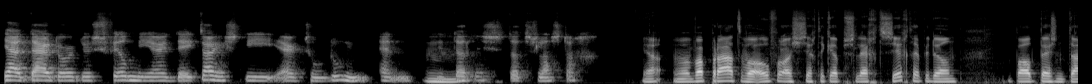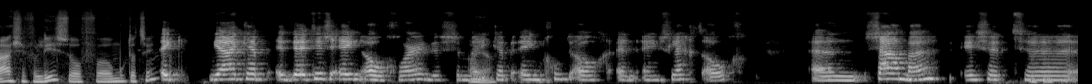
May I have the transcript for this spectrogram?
ja, daardoor dus veel meer details die ertoe doen. En Mhm. dat, is, dat is lastig. Ja, maar waar praten we over als je zegt ik heb slecht zicht? Heb je dan een bepaald percentage verlies of eh, hoe moet ik dat zien? Ik, ja, ik heb, het is één oog hoor. Dus eh, Oh ja. ik heb één goed oog en één slecht oog. En samen is het, eh,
